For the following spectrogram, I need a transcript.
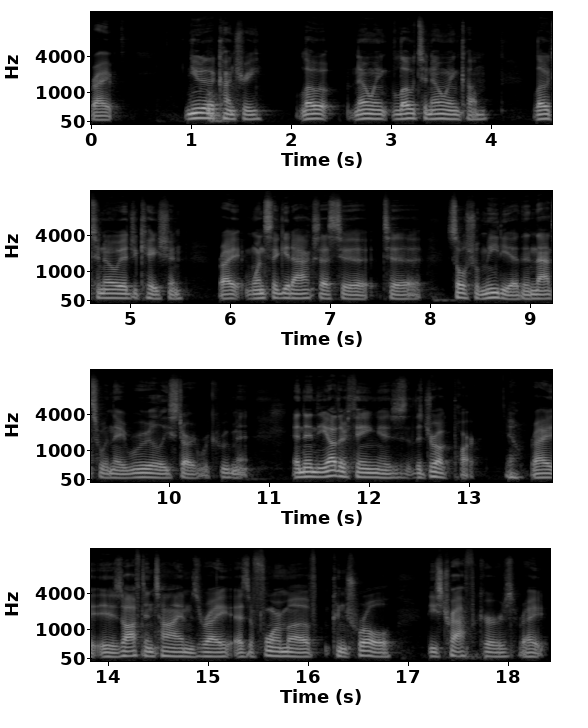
right? New to the country, low no in, low to no income, low to no education, right? Once they get access to to social media, then that's when they really start recruitment. And then the other thing is the drug part. Yeah. Right. Is oftentimes, right, as a form of control, these traffickers, right?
